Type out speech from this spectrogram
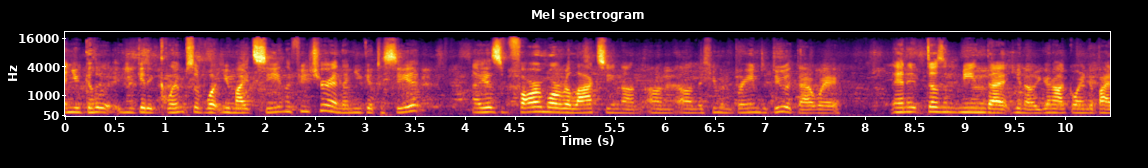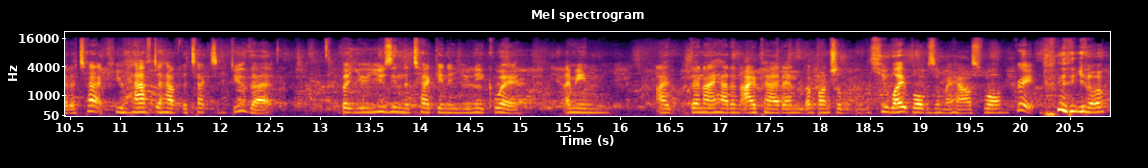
and you gl- you get a glimpse of what you might see in the future and then you get to see it. Like it's far more relaxing on, on, on the human brain to do it that way. And it doesn't mean that, you know, you're not going to buy the tech. You have to have the tech to do that. But you're using the tech in a unique way. I mean, I, then I had an iPad and a bunch of Hue light bulbs in my house. Well, great. you know,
